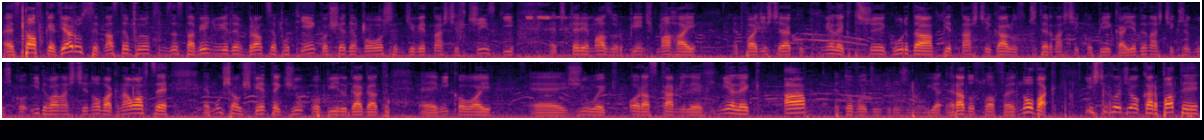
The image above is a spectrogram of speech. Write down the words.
e, stawkę. Wiarusy w następującym zestawieniu 1 w bramce Potienko, 7 Wołoszyn, 19 Skrzyński, e, 4 Mazur, 5 Machaj, 20 Jakub Chmielek, 3 Gurda, 15 Galus, 14 Kopiejka, 11 Grzegórzko i 12 Nowak. Na ławce musiał Świętek, Ziółko, Bil, Gagat, Mikołaj, Ziółek oraz Kamil Chmielek, a dowodził drużyną Radosław Nowak. Jeśli chodzi o Karpaty,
